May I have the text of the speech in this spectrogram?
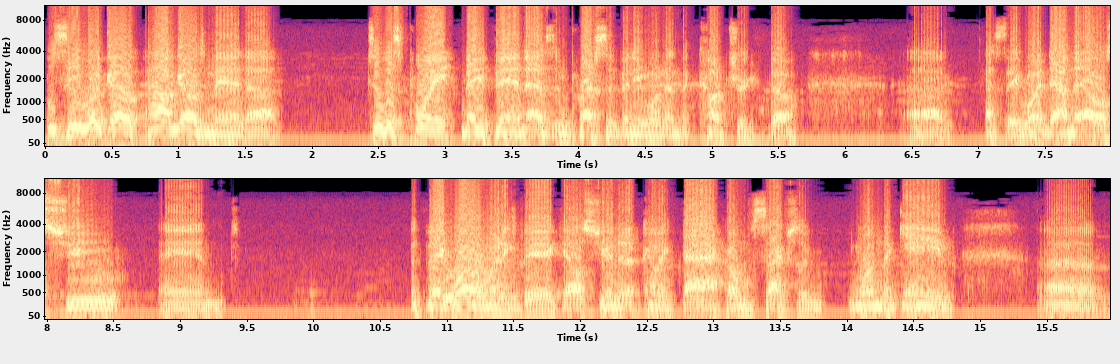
we'll see what go how it goes, man. Uh, to this point, they've been as impressive anyone in the country, though. Uh, as they went down to LSU and they were winning big. LSU ended up coming back, almost actually won the game. Uh,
